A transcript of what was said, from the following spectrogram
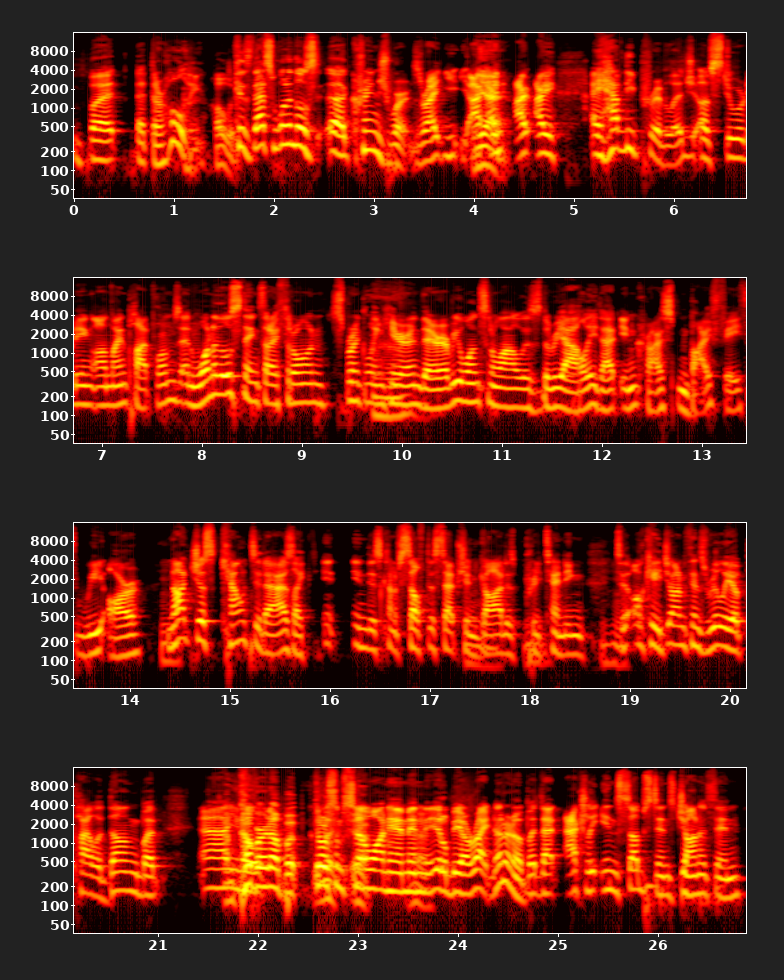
but that they're holy. Holy. because that's one of those uh, cringe words, right? You, I, Yeah. I, I, I, have the privilege of stewarding online platforms, and one of those things that I throw in sprinkling Mm-hmm. here and there every once in a while is the reality that in Christ and by faith we are Mm. not just counted as like in, in this kind of self deception. Mm-hmm. God is pretending to okay, Jonathan's really a pile of dung, but. Uh, you know, covering up, but throw some snow yeah. on him and it'll be all right. No, no, no. But that actually, in substance, Jonathan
